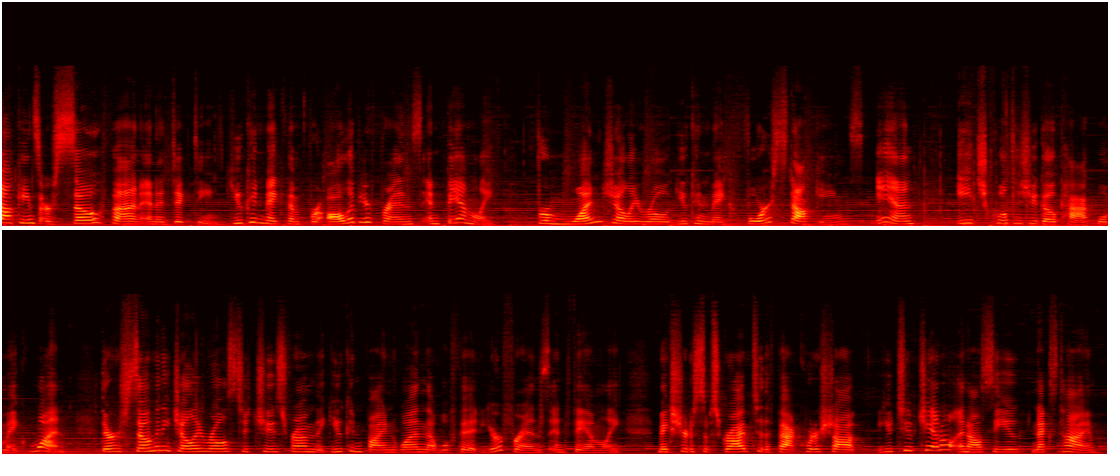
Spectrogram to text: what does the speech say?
Stockings are so fun and addicting. You can make them for all of your friends and family. From one jelly roll, you can make four stockings and each Quilt As You Go pack will make one. There are so many jelly rolls to choose from that you can find one that will fit your friends and family. Make sure to subscribe to the Fat Quarter Shop YouTube channel and I'll see you next time.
